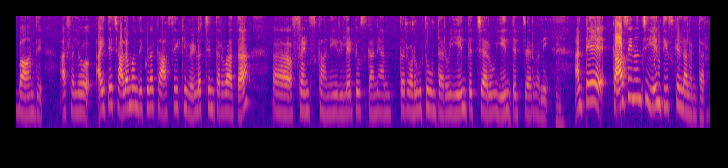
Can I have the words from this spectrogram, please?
బాగుంది. అసలు అయితే చాలామంది కూడా కాశీకి వెళ్ళొచ్చిన తర్వాత ఫ్రెండ్స్ కానీ రిలేటివ్స్ కానీ అందరూ అడుగుతూ ఉంటారు ఏం తెచ్చారు? ఏం తెచ్చారు? అని. అంటే కాశీ నుంచి ఏం తీసుకెళ్ళాలంటారు?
